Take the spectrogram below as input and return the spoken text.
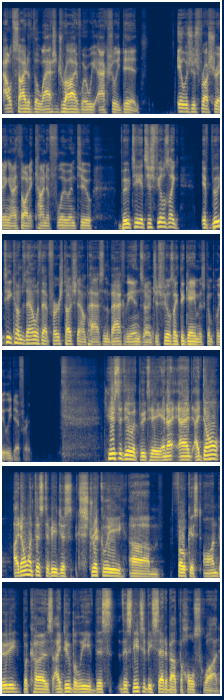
outside of the last drive where we actually did. It was just frustrating. I thought it kind of flew into Boutte. It just feels like if Boutte comes down with that first touchdown pass in the back of the end zone, it just feels like the game is completely different. Here's the deal with Boutte, and I, I, I don't I don't want this to be just strictly um, focused on Boutte because I do believe this this needs to be said about the whole squad.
